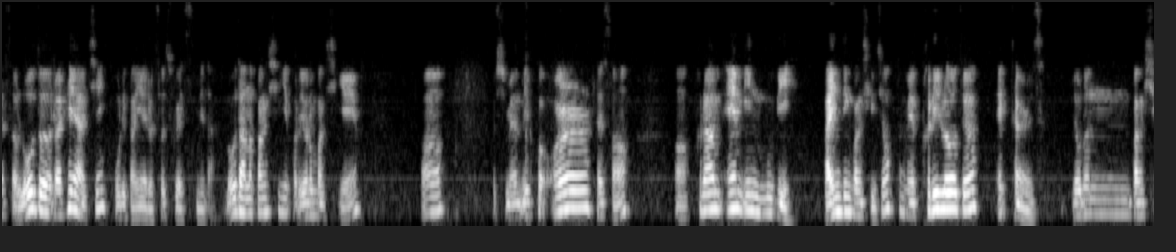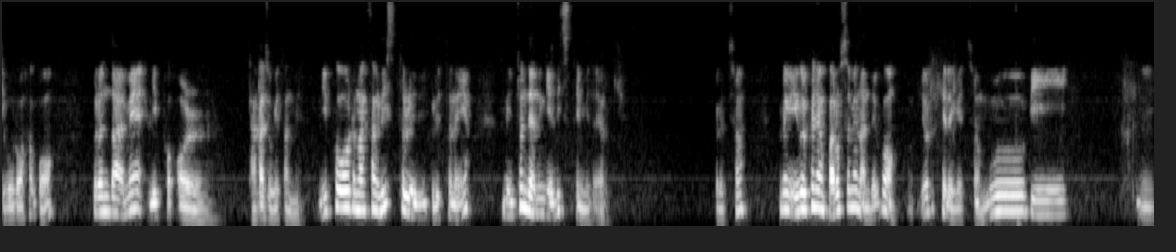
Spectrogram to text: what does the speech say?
그래서 load를 해야지 우리가 얘를 쓸 수가 있습니다. load하는 방식이 바로 이런 방식이에요. 어, 보시면 Repo all 해서 어, from m in movie binding 방식이죠. 그다음에 preload actors 이런 방식으로 하고 그런 다음에 Repo all 다 가져오겠다는 Repo all은 항상 리스트를 return해요. return 되는 게 리스트입니다. 이렇게 그렇죠. 그리고 이걸 그냥 바로 쓰면 안 되고 이렇게 되겠죠. movie 네.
